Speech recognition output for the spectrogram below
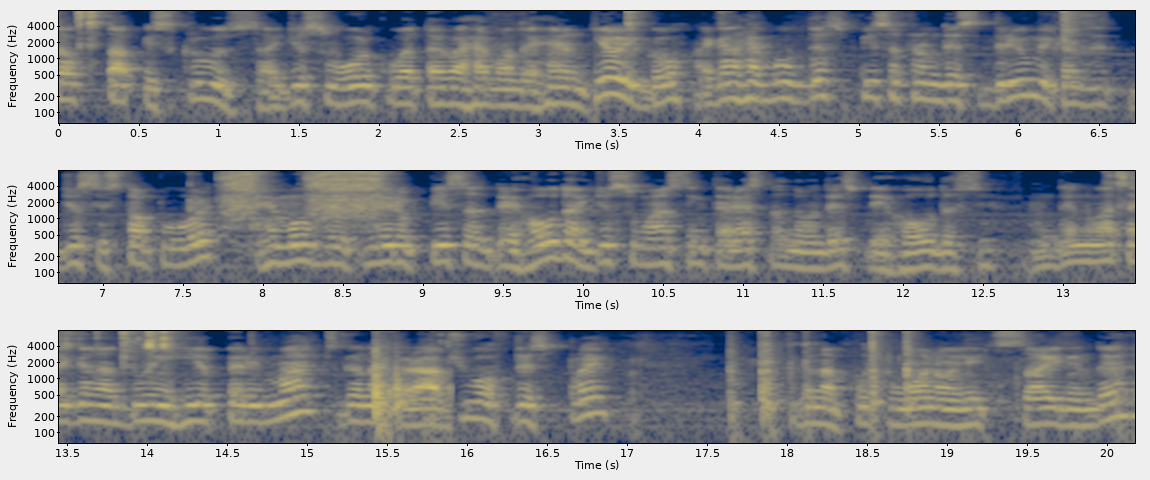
self-tap screws. I just work whatever I have on the hand. Here we go. I'm gonna remove this piece from this drill because it just stopped work. Remove this little piece of the holder. I just was interested on this, the holders. And then what I'm gonna do in here pretty much, gonna grab two of this plate gonna put one on each side in there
